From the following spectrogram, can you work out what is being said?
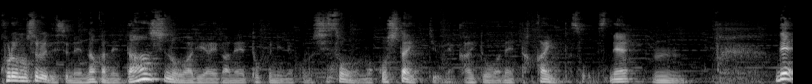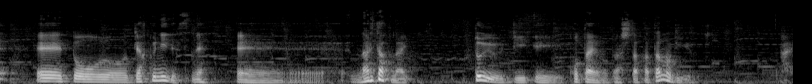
これ面白いですよね。なんかね、男子の割合がね、特にね、この子孫を残したいっていうね、回答がね、高いんだそうですね。うん。で、えっ、と、逆にですね、えーなりたくないという、えー答えを出した方の理由。はい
